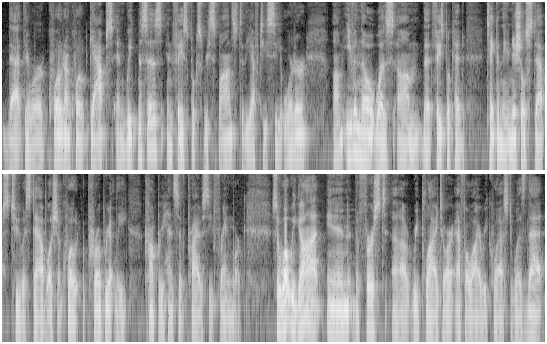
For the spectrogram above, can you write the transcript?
that there were quote unquote gaps and weaknesses in Facebook's response to the FTC order, um, even though it was um, that Facebook had taken the initial steps to establish a quote appropriately comprehensive privacy framework. So, what we got in the first uh, reply to our FOI request was that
